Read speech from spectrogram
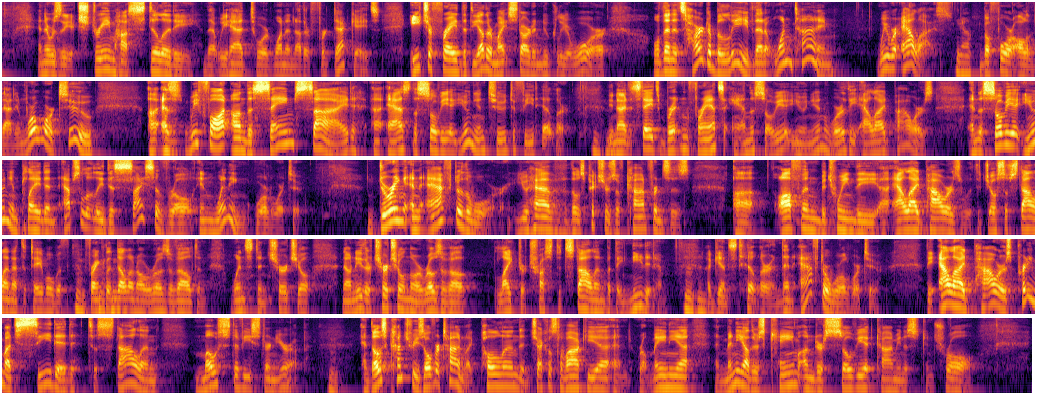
and there was the extreme hostility that we had toward one another for decades, each afraid that the other might start a nuclear war, well, then it's hard to believe that at one time we were allies Yeah. before all of that. In World War II, uh, as we fought on the same side uh, as the Soviet Union to defeat Hitler. The United States, Britain, France, and the Soviet Union were the Allied powers. And the Soviet Union played an absolutely decisive role in winning World War II. During and after the war, you have those pictures of conferences, uh, often between the uh, Allied powers, with Joseph Stalin at the table, with Franklin Delano Roosevelt and Winston Churchill. Now, neither Churchill nor Roosevelt liked or trusted Stalin, but they needed him against Hitler. And then after World War II, the Allied powers pretty much ceded to Stalin most of Eastern Europe. And those countries over time, like Poland and Czechoslovakia and Romania and many others, came under Soviet communist control.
